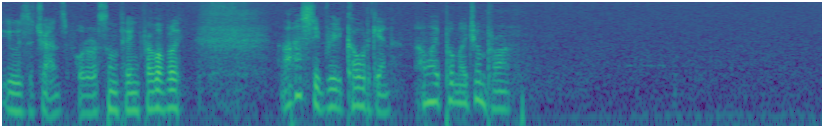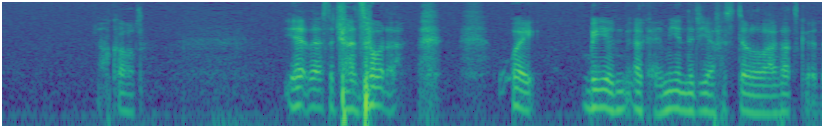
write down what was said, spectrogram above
he was a transporter or something, probably. I'm actually really cold again. I might put my jumper on. Oh god. Yeah, that's the transporter. Wait, me and okay, me and the GF are still alive. That's good.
